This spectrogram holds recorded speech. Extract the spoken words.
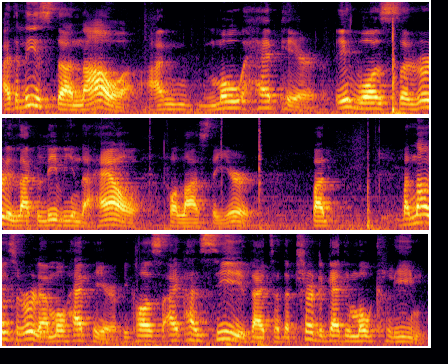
at least uh, now I'm more happier. It was uh, really like living in the hell for last year, but but now it's really more happier because I can see that the church getting more clean,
